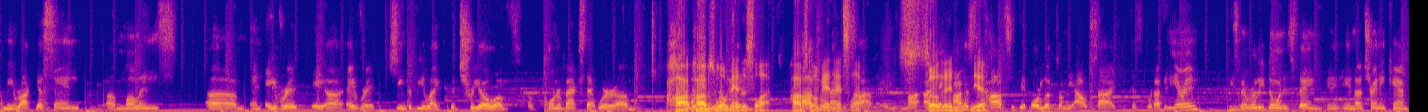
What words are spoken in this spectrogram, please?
I mean, Rock Ya-Sin, uh, Mullins, um, and Averett, uh, Averett seem to be like the trio of, of cornerbacks that were. Um, Hobbs will man the slot. Hobbs, Hobbs gonna man that slot. slot. so then, honestly, yeah. Hobbs should get more looks on the outside because what I've been hearing, he's been really doing his thing in, in uh, training camp,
